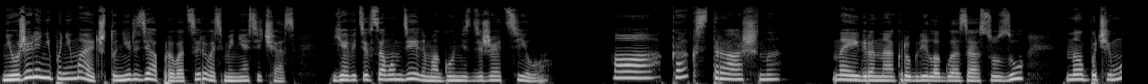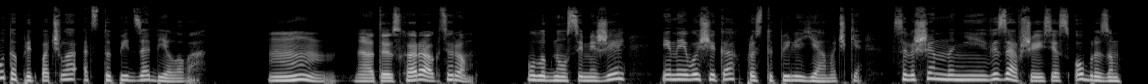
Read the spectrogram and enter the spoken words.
«Неужели не понимают, что нельзя провоцировать меня сейчас? Я ведь и в самом деле могу не сдержать силу». «А, как страшно!» — наигранно округлила глаза Сузу, но почему-то предпочла отступить за Белого. «Ммм, а ты с характером», — улыбнулся Межель, и на его щеках проступили ямочки, совершенно не вязавшиеся с образом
